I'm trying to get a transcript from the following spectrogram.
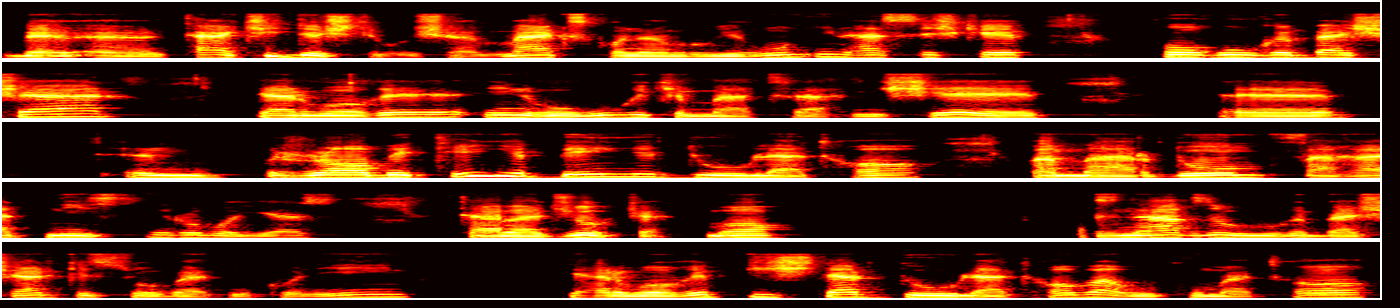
به تاکید داشته باشم مکس کنم روی اون. این هستش که حقوق بشر در واقع این حقوقی که مطرح میشه رابطه بین دولت ها و مردم فقط نیست. این رو باید توجه کرد. ما از نقض حقوق بشر که صحبت می‌کنیم در واقع بیشتر دولت ها و حکومت ها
